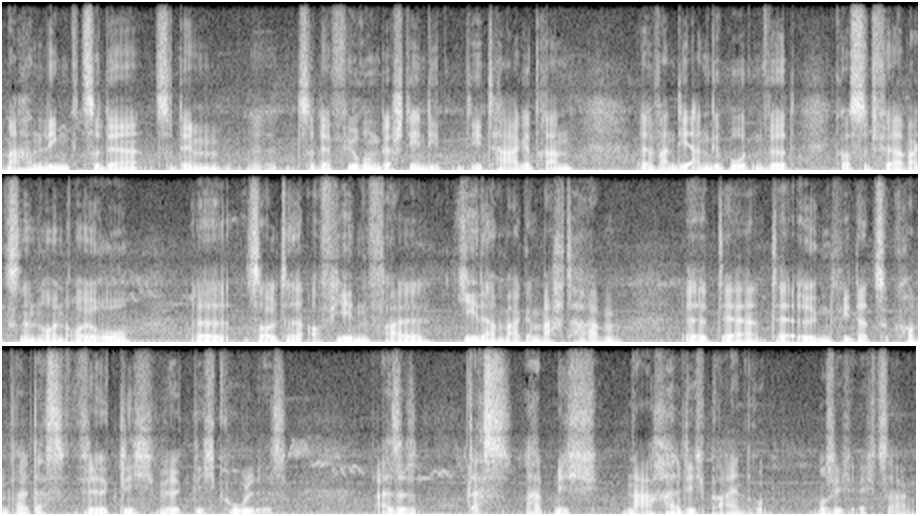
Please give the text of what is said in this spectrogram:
mache einen Link zu der, zu dem, äh, zu der Führung, da stehen die, die Tage dran, äh, wann die angeboten wird. Kostet für Erwachsene 9 Euro. Äh, sollte auf jeden Fall jeder mal gemacht haben, äh, der, der irgendwie dazu kommt, weil das wirklich, wirklich cool ist. Also das hat mich nachhaltig beeindruckt, muss ich echt sagen.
